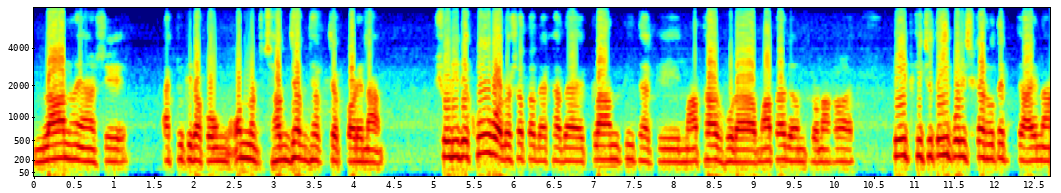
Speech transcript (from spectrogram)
ম্লান হয়ে আসে, একটু কীরকম অন্য ঝকঝক ঝকঝক করে না। শরীরে খুব অলসতা দেখা দেয়, ক্লান্তি থাকে, মাথা ঘোরা, মাথা যন্ত্রণা হয় পেট কিছুতেই পরিষ্কার হতে চায় না,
